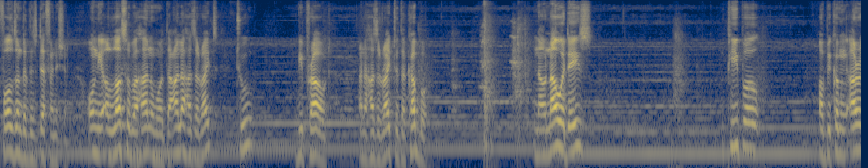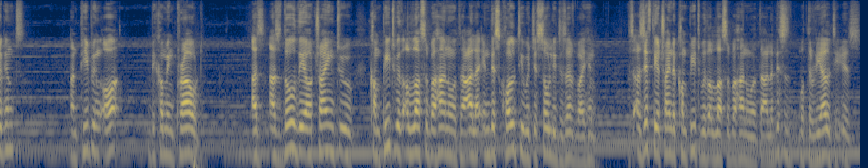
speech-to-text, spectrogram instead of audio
falls under this definition. Only Allah subhanahu wa ta'ala has a right to be proud and has a right to the takabbur. Now, nowadays, people are becoming arrogant and people are becoming proud as, as though they are trying to compete with Allah subhanahu wa ta'ala in this quality which is solely deserved by Him. It's as if they are trying to compete with Allah subhanahu wa ta'ala. This is what the reality is.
